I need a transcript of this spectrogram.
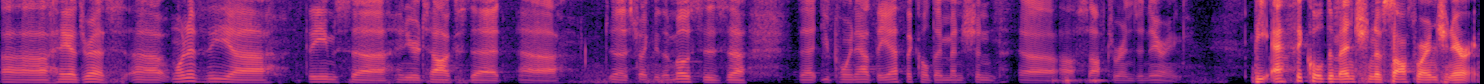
Uh, hey, Andreas. Uh, one of the uh, themes uh, in your talks that uh, uh, strike me the most is uh, that you point out the ethical dimension uh, of software engineering. The ethical dimension of software engineering.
